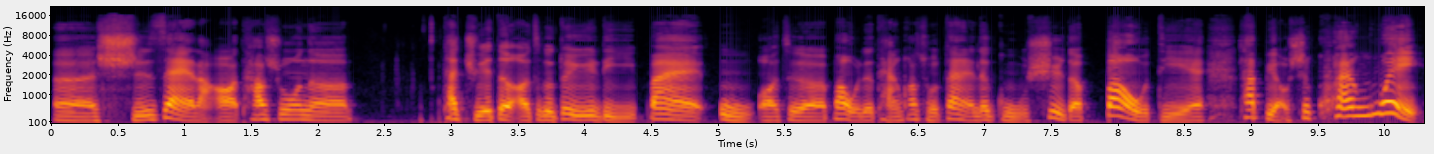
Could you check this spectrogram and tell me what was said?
呃实在了啊。他说呢，他觉得啊，这个对于礼拜五啊这个鲍尔的谈话所带来的股市的暴跌，他表示宽慰。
